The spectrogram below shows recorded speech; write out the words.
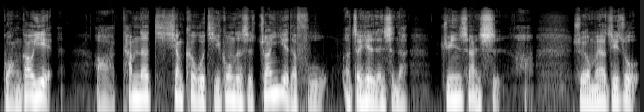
广告业啊，他们呢向客户提供的是专业的服务，而这些人士呢均算是啊，所以我们要记住，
